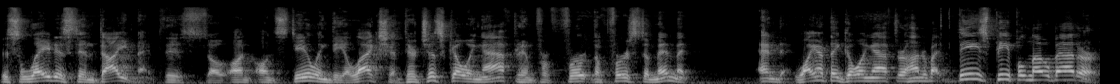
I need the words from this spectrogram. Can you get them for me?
this latest indictment this uh, on, on stealing the election. They're just going after him for, for the First Amendment. And why aren't they going after Hunter Biden? These people know better.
